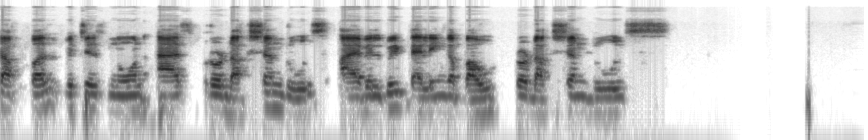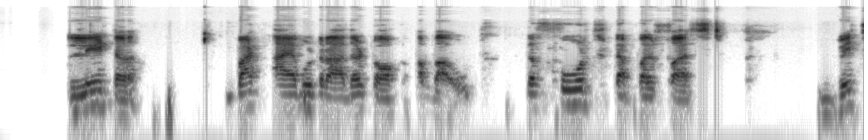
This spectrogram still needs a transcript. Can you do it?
tuple which is known as production rules. I will be telling about production rules later but i would rather talk about the fourth tuple first which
